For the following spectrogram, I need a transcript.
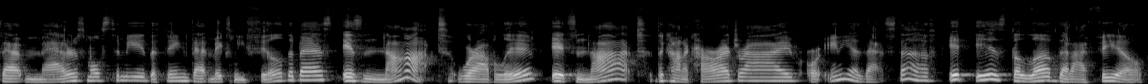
that matters most to me, the thing that makes me feel the best, is not where I've lived. It's not the kind of car I drive or any of that stuff. It is the love that I feel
